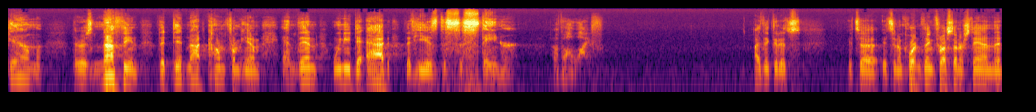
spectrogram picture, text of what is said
him. There is nothing that did not come from him. And then we need to add that he is the sustainer of all life. I think that it's, it's, a, it's an important thing for us to understand that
